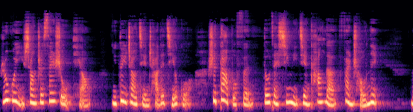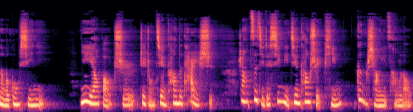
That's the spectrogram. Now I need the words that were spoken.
如果以上这三十五条，你对照检查的结果是大部分都在心理健康的范畴内，那么恭喜你。你也要保持这种健康的态势，让自己的心理健康水平更上一层楼。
